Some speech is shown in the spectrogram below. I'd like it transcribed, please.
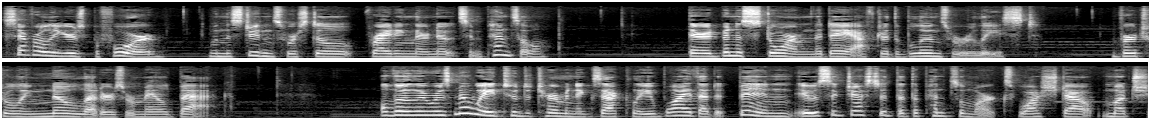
Several years before, when the students were still writing their notes in pencil, there had been a storm the day after the balloons were released. Virtually no letters were mailed back. Although there was no way to determine exactly why that had been, it was suggested that the pencil marks washed out much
